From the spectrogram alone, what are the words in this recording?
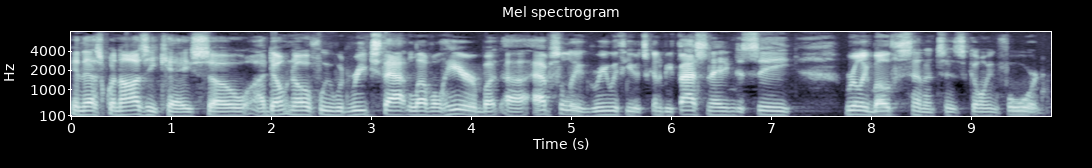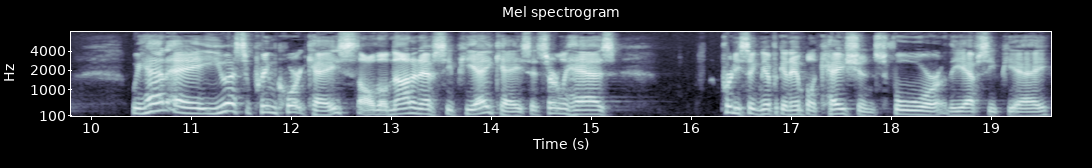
in the Esquenazi case. So I don't know if we would reach that level here, but uh, absolutely agree with you. It's going to be fascinating to see really both sentences going forward. We had a U.S. Supreme Court case, although not an FCPA case. It certainly has pretty significant implications for the FCPA,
